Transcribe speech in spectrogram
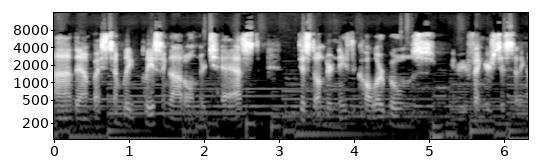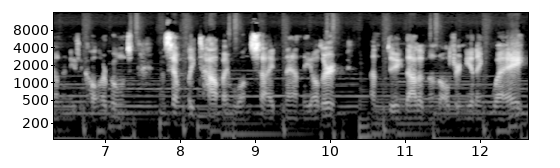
Uh, and then by simply placing that on their chest, just underneath the collarbones, you know, your fingers just sitting underneath the collarbones, and simply tapping one side and then the other, and doing that in an alternating way.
